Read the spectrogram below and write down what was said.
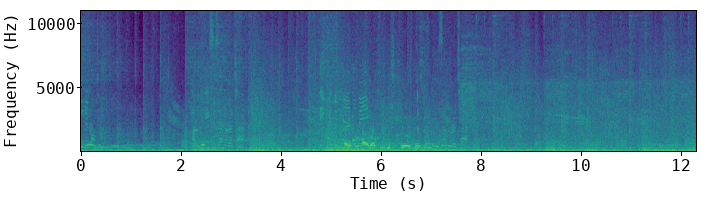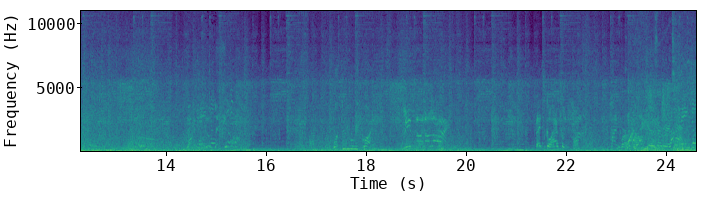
Shoot it up. Our base is under attack. Think you can Hey, how about you just kill this one? unit is under attack. Rocket Angel, shoot it up. What do you require? Leave none alive! Let's go have some fun. Time for a Collector is under Rocket attack. Angel,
